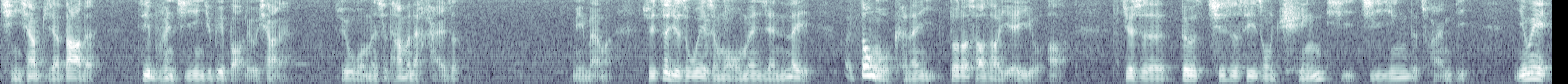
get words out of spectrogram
倾向比较大的这部分基因就被保留下来，所以我们是他们的孩子，明白吗？所以这就是为什么我们人类动物可能多多少少也有啊，就是都其实是一种群体基因的传递，因为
